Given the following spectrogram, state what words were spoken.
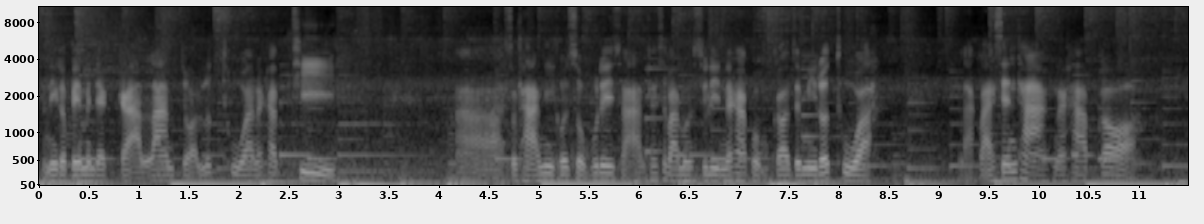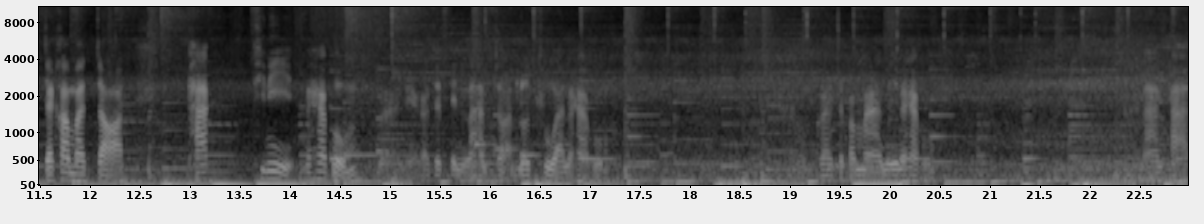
อันนี้ก็เป็นบรรยากาศลานจอดรถทัวร์นะครับที่สถานีขนส่งผู้โดยสารเทศบาลเมืองสุรินทร์นะครับ ผมก็จะมีรถทัวร์หลากหลายเส้นทางนะครับ ก็จะเข้ามาจอดพักที่นี่นะครับผมเนี่ยก็จะเป็นลานจอดรถทัวร์นะครับผมก็จะประมาณนี้นะครับผมลานผ่าน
